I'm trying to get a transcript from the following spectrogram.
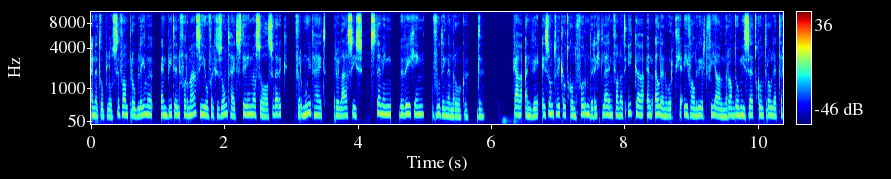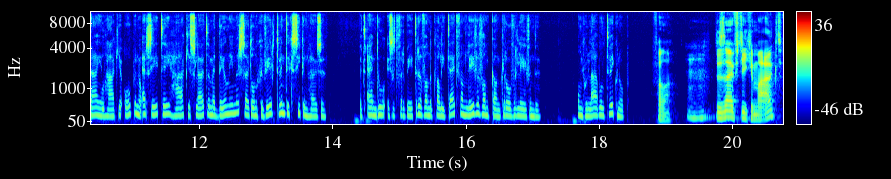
En het oplossen van problemen en biedt informatie over gezondheidsthema's zoals werk, vermoeidheid, relaties, stemming, beweging, voeding en roken. De KNW is ontwikkeld conform de richtlijn van het IKNL en wordt geëvalueerd via een randomised controle trial haakje openen RCT haakje sluiten met deelnemers uit ongeveer 20 ziekenhuizen. Het einddoel is het verbeteren van de kwaliteit van leven van kankeroverlevenden. Ongelabeld twee knop. Voilà. Mhm. Dus dat heeft hij gemaakt.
